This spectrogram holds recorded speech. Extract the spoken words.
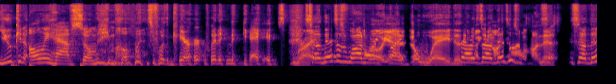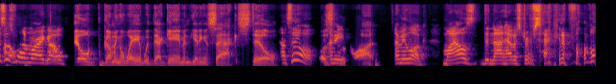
You can only have so many moments with Garrett winning the games. Right. So this is one where oh yeah, like, no way. To, so, like, so this is on this. so this is oh, one where I go. Still coming away with that game and getting a sack. Still still, I mean, a lot. I mean, look, Myles did not have a strip sack and a fumble.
